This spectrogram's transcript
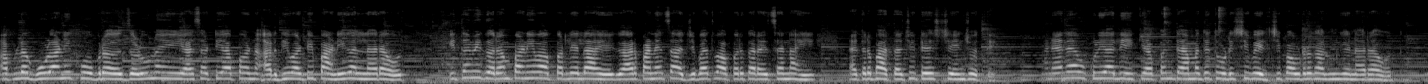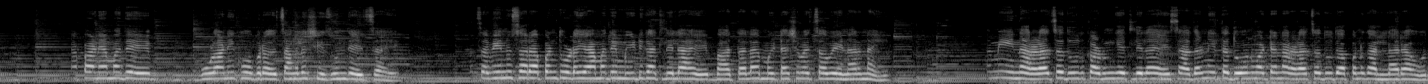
आपलं गूळ आणि खोबरं जळू नये यासाठी आपण अर्धी वाटी पाणी घालणार आहोत. इथं मी गरम पाणी वापरलेलं आहे. गार पाण्याचा अजिबात वापर करायचा नाही नाहीतर भाताची टेस्ट चेंज होते. पाण्याला उकळी आली की आपण त्यामध्ये थोडीशी वेलची पावडर घालून घेणार आहोत. त्या पाण्यामध्ये गूळ आणि खोबरं चांगलं शिजून द्यायचं आहे. चवीनुसार आपण थोडं यामध्ये मीठ घातलेलं आहे. भाताला मिठाशिवाय चव येणार नाही. मी नारळाचं दूध काढून घेतलेलं आहे. साधारण इथं दोन वाट्या नारळाचं दूध आपण घालणार आहोत.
